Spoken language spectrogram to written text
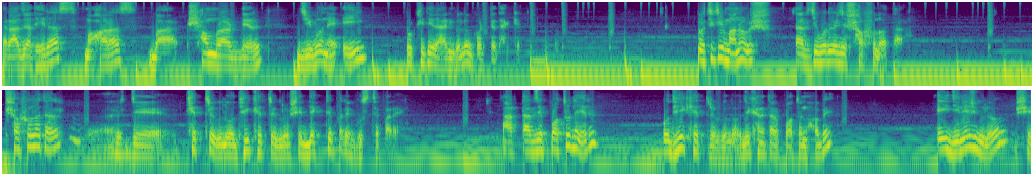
রাজাধীরাজ, মহারাজ বা সম্রাটদের জীবনে এই প্রকৃতির আইনগুলো ঘটতে থাকে। প্রতিটি মানুষ তার জীবনের যে সফলতা, সফলতার যে ক্ষেত্রগুলো অধিক ক্ষেত্রগুলো সে দেখতে পারে, বুঝতে পারে। আর তার যে পতনের অধিক ক্ষেত্রগুলো যেখানে তার পতন হবে, এই জিনিসগুলো সে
